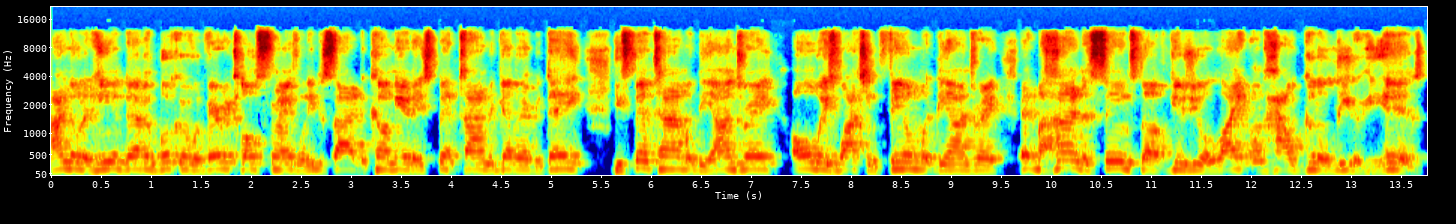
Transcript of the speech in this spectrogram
I know that he and Devin Booker were very close friends. When he decided to come here, they spent time together every day. He spent time with DeAndre, always watching film with DeAndre. That behind the scenes stuff gives you a light on how good a leader he is.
